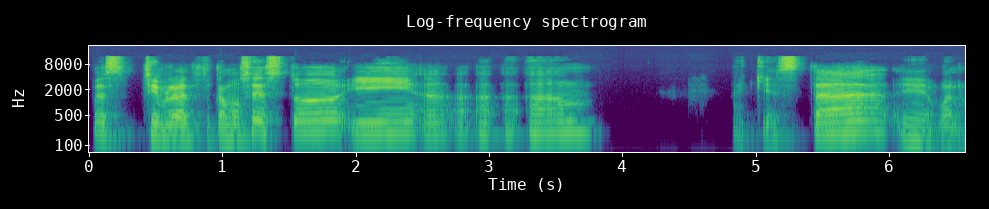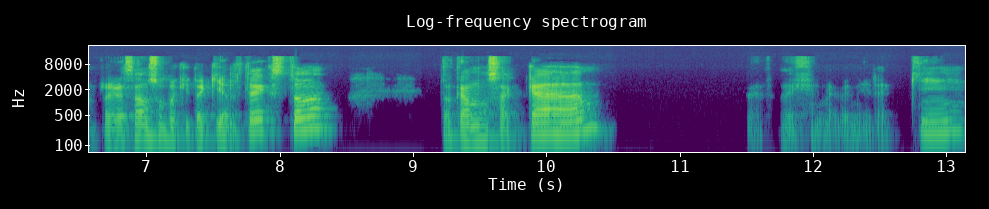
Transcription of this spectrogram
pues simplemente tocamos esto y ah, ah, ah, aquí está. Eh, bueno, regresamos un poquito aquí al texto. Tocamos acá. déjenme venir aquí.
